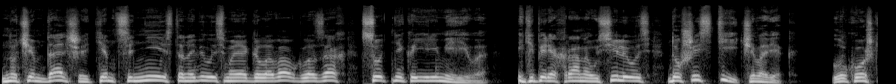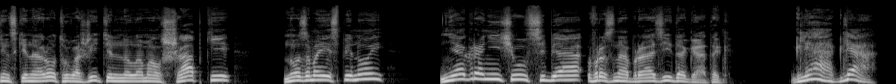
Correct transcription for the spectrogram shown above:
но чем дальше, тем ценнее становилась моя голова в глазах сотника Еремеева, и теперь охрана усилилась до шести человек. Лукошкинский народ уважительно ломал шапки, но за моей спиной не ограничивал себя в разнообразии догадок. «Гля, гля,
